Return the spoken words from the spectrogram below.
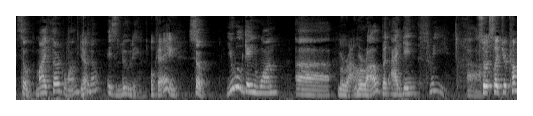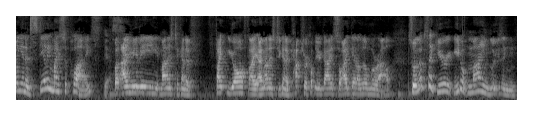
so my third one, Yeah. you know, is looting. Okay, So you will gain one uh, morale. morale, but I gain three. Uh, So it's like you're coming in and stealing my supplies, Yes. but I maybe managed to kind of fight you off. I, I managed to kind of capture a couple of your guys, so I get a little morale. So it looks like you're you don't mind losing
